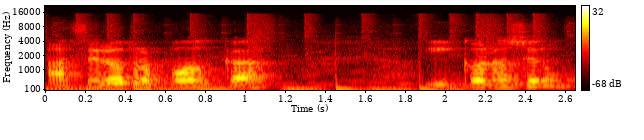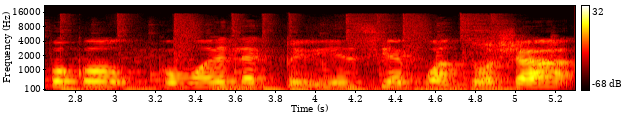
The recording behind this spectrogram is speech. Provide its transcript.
hacer otro podcast y conocer un poco cómo es la experiencia cuando ya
